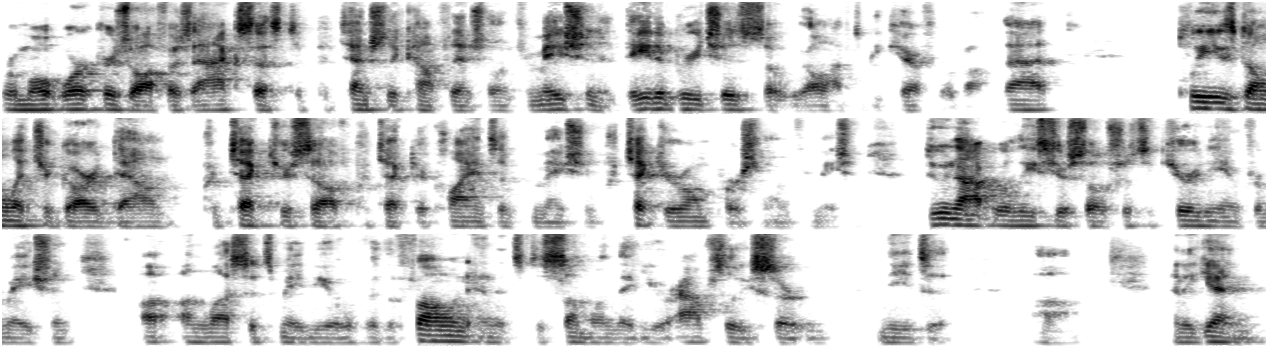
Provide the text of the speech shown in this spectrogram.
remote workers offers access to potentially confidential information and data breaches, so we all have to be careful about that. Please don't let your guard down. Protect yourself, protect your client's information, protect your own personal information. Do not release your social security information uh, unless it's maybe over the phone and it's to someone that you're absolutely certain needs it. Um, and again,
